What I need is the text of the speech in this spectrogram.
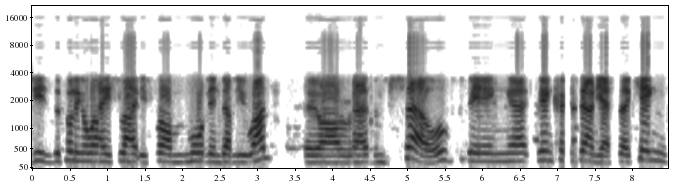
Jesus are pulling away slightly from Magdalene W1 who are themselves being being down. Yes, the Kings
